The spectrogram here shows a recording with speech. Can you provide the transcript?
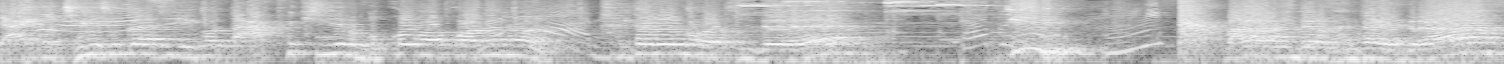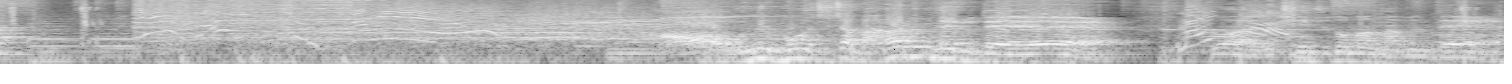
야, 이거 제주까지 이거 딱 패키지로 묶어갖고 하면은 달달할 것 같은데? 이! 이. 말하는 대로 간다, 얘들아. 어, 오늘 뭔가 진짜 말하는 대로 돼. 좋아, 이거 제주도만 가면 돼.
